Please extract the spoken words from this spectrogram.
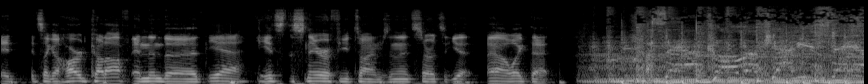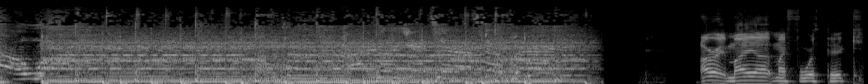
it, it's like a hard cutoff, and then the Yeah, hits the snare a few times, and then it starts. Yeah, I like that. All right, my uh, my fourth pick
